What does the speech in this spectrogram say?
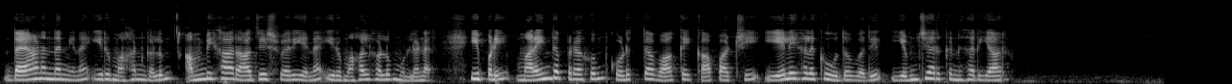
தயானந்தன் என இரு மகன்களும் அம்பிகா ராஜேஸ்வரி என இரு மகள்களும் உள்ளனர். இப்படி மறைந்த பிறகும் கொடுத்த வாக்கை காப்பாற்றி ஏழைகளுக்கு உதவுவதில் எம்ஜிஆருக்கு நிகர் யார்?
